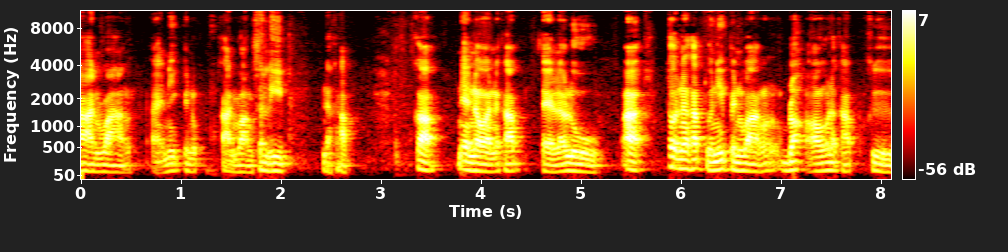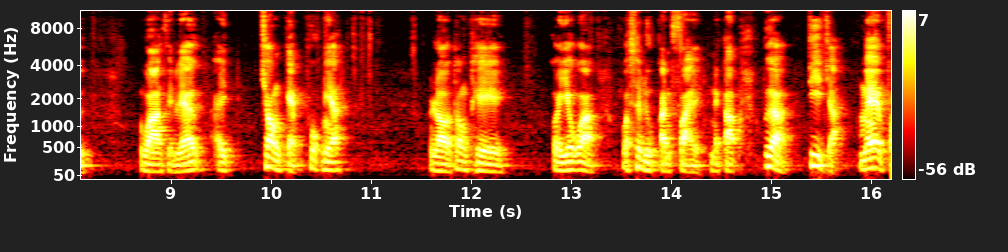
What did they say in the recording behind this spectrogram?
การวางอันนี้เป็นการวางสลีปนะครับ ก็แน่นอนนะครับ แต่ละรูอะต้นนะครับตัวนี้เป็นวางบล็อกเอานะครับ คือวางเสร็จแล้วไอช่องเก็บพวกเนี้ยเราต้องเทก็เรียกว่าวัสดุกันไฟนะครับ เพื่อที่จะแม่ให้ไฟ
